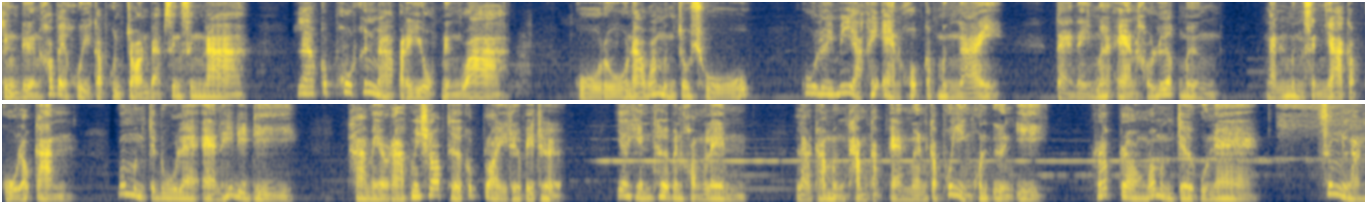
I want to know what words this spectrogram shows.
จึงเดินเข้าไปคุยกับคุณจรแบบซึ่งซึ่งหน้า แล้วก็พูดขึ้นมาประโยคหนึ่งว่า กูรู้นะว่ามึงเจ้าชู้ กูเลยไม่อยากให้แอนคบกับมึงไง แต่ในเมื่อแอนเขาเลือกมึง งั้นมึงสัญญากับกูแล้วกัน ว่ามึงจะดูแลแอนให้ดีๆ ถ้าไม่รักไม่ชอบเธอก็ปล่อยเธอไปเถอะ อย่าเห็นเธอเป็นของเล่น แล้วถ้ามึงทำกับแอนเหมือนกับผู้หญิงคนอื่นอีก รับรองว่ามึงเจอกูแน่ ซึ่งหลัง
